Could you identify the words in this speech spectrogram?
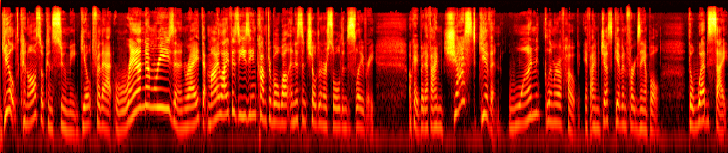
Guilt can also consume me. Guilt for that random reason, right? That my life is easy and comfortable while innocent children are sold into slavery. Okay, but if I'm just given one glimmer of hope, if I'm just given, for example, the website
